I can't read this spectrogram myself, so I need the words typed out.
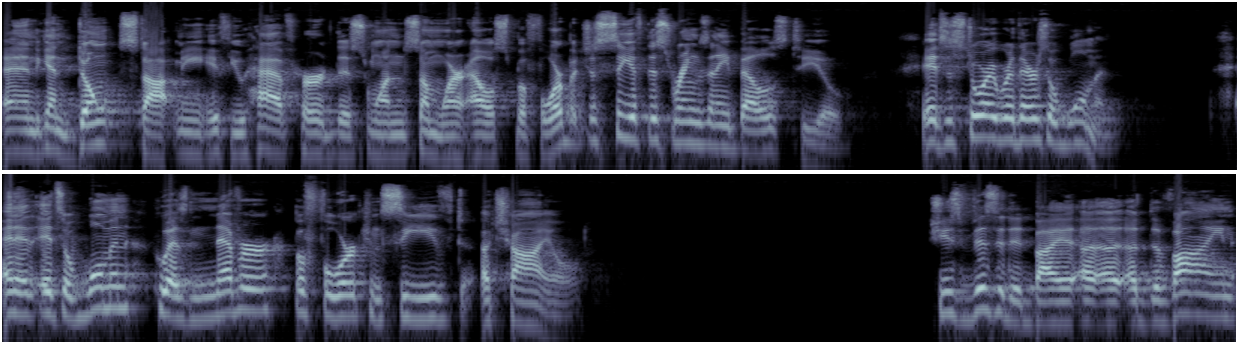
And again, don't stop me if you have heard this one somewhere else before, but just see if this rings any bells to you. It's a story where there's a woman and it, it's a woman who has never before conceived a child. She's visited by a, a, divine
